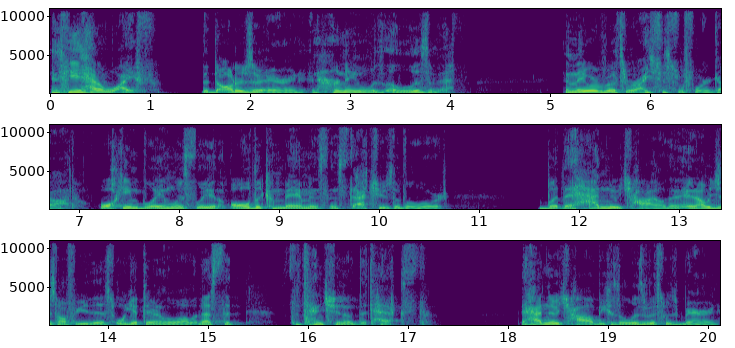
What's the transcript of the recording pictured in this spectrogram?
And he had a wife, the daughters of Aaron, and her name was Elizabeth. And they were both righteous before God, walking blamelessly in all the commandments and statutes of the Lord. But they had no child. And, and I would just offer you this. We'll get there in a little while, but that's the, the tension of the text. They had no child because Elizabeth was barren,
